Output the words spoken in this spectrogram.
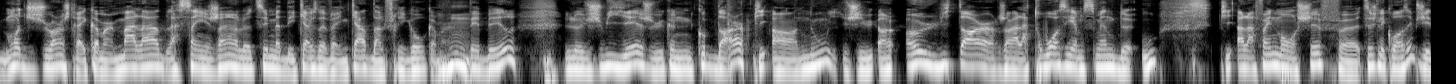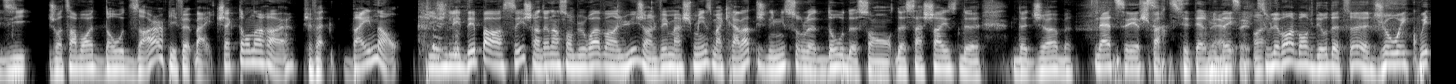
Mois de juin, je travaillais comme un malade. La Saint-Jean, là, tu sais, mettre des caisses de 24 dans le frigo comme un Mhm. débile. Le juillet, j'ai eu qu'une coupe d'heures. Puis en août, j'ai eu un, un 8 heures, genre à la troisième semaine de août. Puis à la fin de mon chiffre, euh, tu sais, je l'ai croisé puis j'ai dit, je vais te savoir d'autres heures? Puis il fait, ben, check ton horaire. Puis j'ai fait, ben non. Puis je l'ai dépassé. Je suis rentré dans son bureau avant lui. J'ai enlevé ma chemise, ma cravate, puis je l'ai mis sur le dos de son, de sa chaise de, de job. That's it. Je suis parti. C'est terminé. Si vous voulez voir une bonne vidéo de ça, Joey Quits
